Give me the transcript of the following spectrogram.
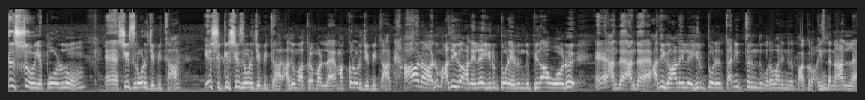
கிறிஸ்து எப்பொழுதும் சீசரோடு ஜெபித்தார். இயேசு கிறிஸ்தியனோடு ஜெபித்தார். அது மாத்திரமல்ல மக்களோடு ஜெபித்தார். ஆனாலும் அதிகாலையில் இருட்டோடு எழுந்து பிதாவோடு அந்த அந்த அதிகாலையில் இருட்டோடு தனித்திருந்து உறவாடினதை பார்க்குறோம். இந்த நாளில்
